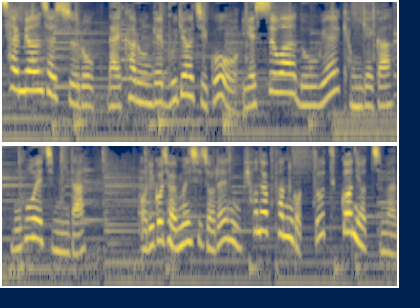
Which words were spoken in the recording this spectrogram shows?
살면 살수록 날카로운 게 무뎌지고 예스와 노우의 경계가 모호해집니다. 어리고 젊은 시절엔 편협한 것도 특권이었지만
